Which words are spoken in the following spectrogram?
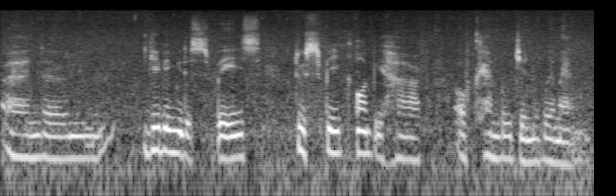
and um, giving me the space to speak on behalf of Cambodian women.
